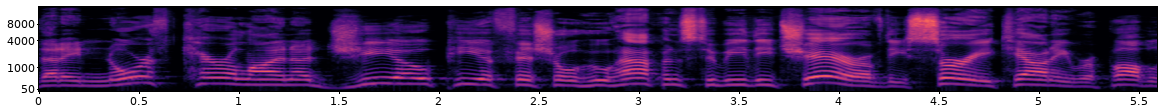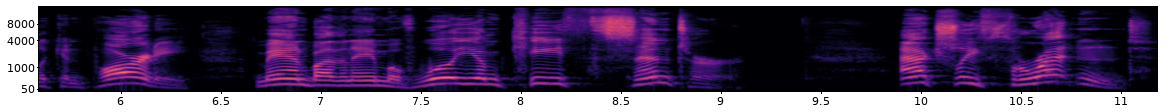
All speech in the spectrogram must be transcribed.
that a North Carolina GOP official who happens to be the chair of the Surry County Republican Party, a man by the name of William Keith Senter, actually threatened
